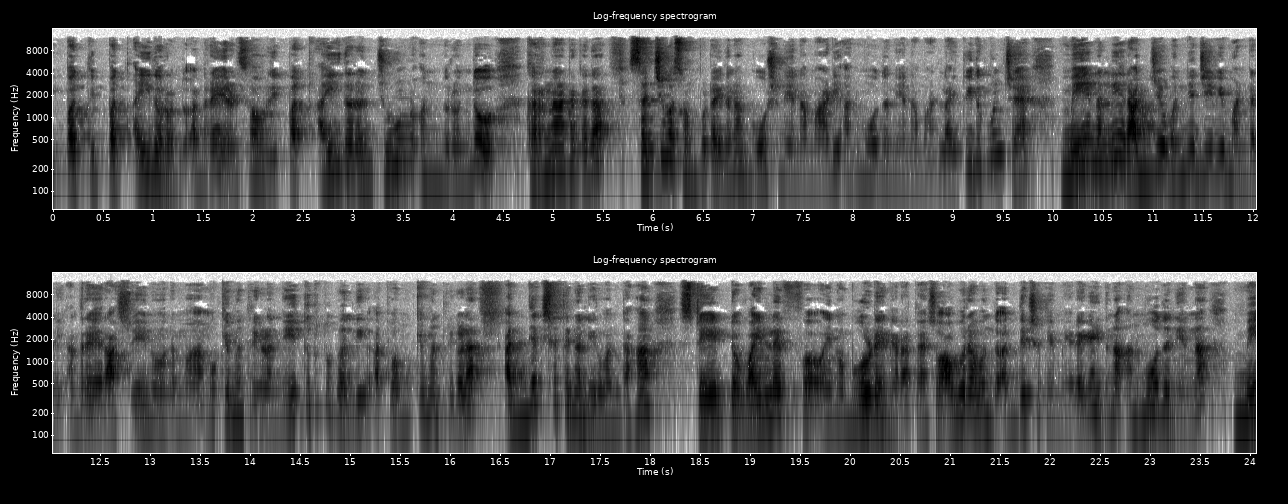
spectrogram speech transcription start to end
ಇಪ್ಪತ್ ಇಪ್ಪತ್ತೈದರಂದು ಅಂದ್ರೆ ಎರಡ್ ಸಾವಿರದ ಇಪ್ಪತ್ತೈದರ ಜೂನ್ ಒಂದರಂದು ಕರ್ನಾಟಕದ ಸಚಿವ ಸಂಪುಟ ಇದನ್ನ ಘೋಷಣೆಯನ್ನ ಮಾಡಿ ಅನುಮೋದನೆಯನ್ನ ಮಾಡಲಾಯಿತು. ಇದಕ್ಕೆ ಮುಂಚೆ ಮೇನಲ್ಲಿ ರಾಜ್ಯ ವನ್ಯಜೀವಿ ಮಂಡಳಿ, ಅಂದ್ರೆ ರಾಷ್ಟ್ರ ಏನು ನಮ್ಮ ಮುಖ್ಯಮಂತ್ರಿಗಳ ನೇತೃತ್ವದಲ್ಲಿ ಅಥವಾ ಮುಖ್ಯಮಂತ್ರಿಗಳ ಅಧ್ಯಕ್ಷತೆಯಲ್ಲಿರುವಂತಹ ಸ್ಟೇಟ್ ವೈಲ್ಡ್ ಲೈಫ್ ಏನು ಬೋರ್ಡ್ ಏನಿರುತ್ತೆ, ಸೊ ಅವರ ಒಂದು ಅಧ್ಯಕ್ಷತೆ ಮೇರೆಗೆ ಇದನ್ನ ಅನುಮೋದನೆಯನ್ನ ಮೇ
